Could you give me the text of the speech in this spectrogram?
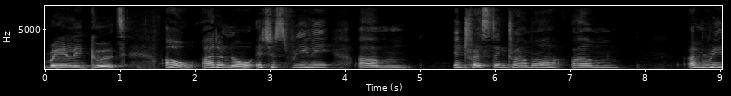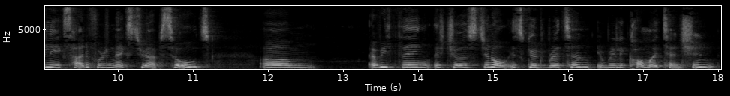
really good. Oh, I don't know. It's just really um interesting drama. Um I'm really excited for the next two episodes. Um everything is just, you know, it's good written. It really caught my attention.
